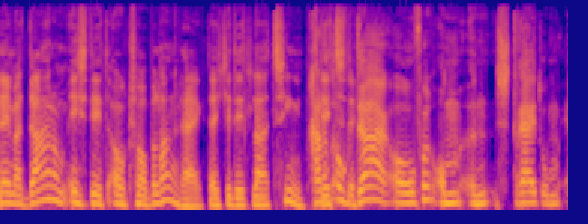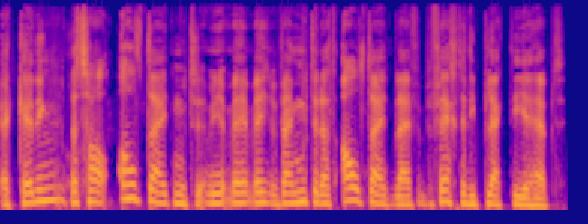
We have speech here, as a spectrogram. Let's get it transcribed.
Nee, maar daarom is dit ook zo belangrijk, dat je dit laat zien. Gaat dit, het ook daarover, om een strijd om erkenning? Dat zal altijd moeten... Wij, wij, wij, moeten dat altijd blijven bevechten, die plek die je hebt.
